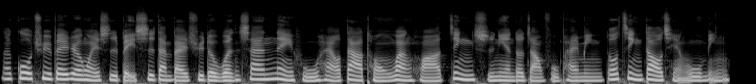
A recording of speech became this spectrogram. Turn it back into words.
那过去被认为是北市蛋白区的文山、内湖，还有大同、万华，近十年的涨幅排名都进到前五名。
